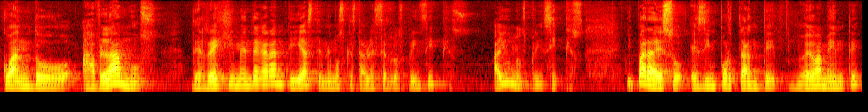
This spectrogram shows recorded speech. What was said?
cuando hablamos de régimen de garantías, tenemos que establecer los principios. Hay unos principios. Y para eso es importante, nuevamente,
